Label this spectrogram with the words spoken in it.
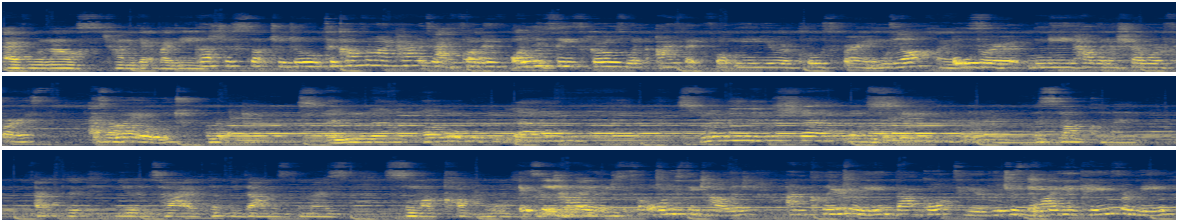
everyone else trying to get ready. That's just such a joke. To come from my character I in front of all of these girls when I think thought me and you were close friends We are close. over me having a shower first is Uh-huh. wild. Spend my whole life swimming in the shallow sea. the smug comment. The fact that you and Ty put me down as the most smug couple. It's a challenge. It's an honesty challenge, and clearly that got to you, which is why you came for me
